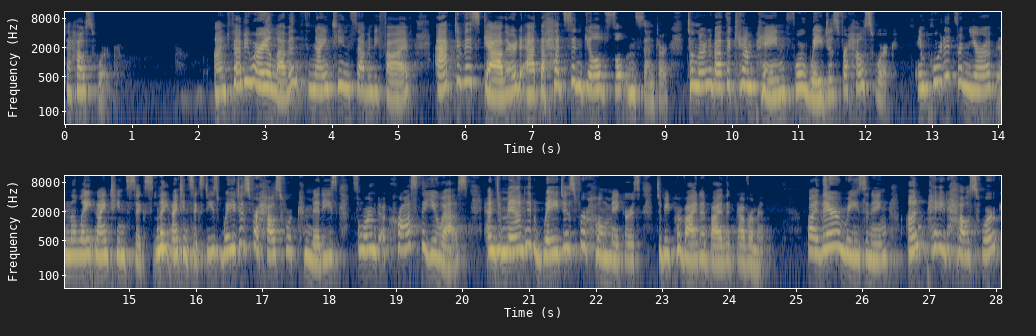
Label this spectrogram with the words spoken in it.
to housework. On February 11, 1975, activists gathered at the Hudson Guild Fulton Center to learn about the campaign for wages for housework. Imported from Europe in the late, 1960s, late 1960s, wages for housework committees formed across the US and demanded wages for homemakers to be provided by the government. By their reasoning, unpaid housework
